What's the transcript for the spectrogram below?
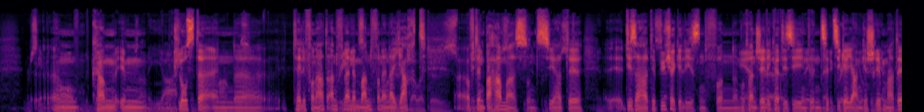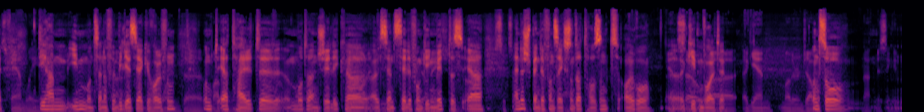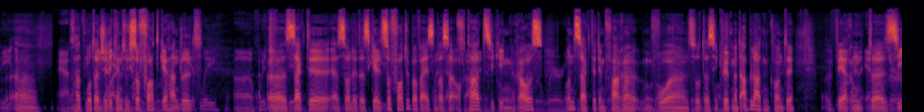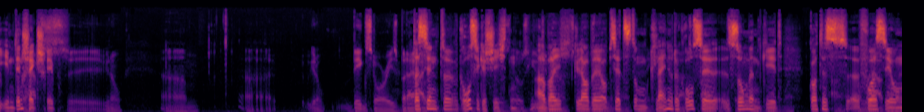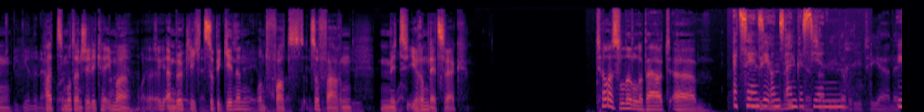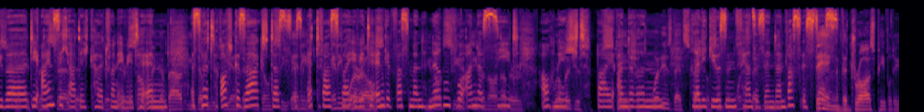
ähm, kam im Kloster ein äh, Telefonat an von einem Mann von einer Yacht äh, auf den Bahamas. und sie hatte, äh, dieser hatte Bücher gelesen von Mutter Angelika, die sie in den 70er Jahren geschrieben hatte. Die haben ihm und seiner Familie sehr geholfen. und er teilte Mutter Angelika, als sie ans Telefon ging, mit, dass er eine Spende von 600.000 Euro äh, geben wollte. Und so äh, hat Mutter Angelika natürlich sofort gehandelt, äh, sagte, er solle das Geld sofort überweisen, was er auch tat. Sie ging raus und sagte dem Fahrer, wo er also das Equipment abladen konnte, während äh, sie ihm den Scheck schrieb. Das sind äh, große Geschichten, aber ich glaube, ob es jetzt um kleine oder große Summen geht, Gottes äh, Vorsehung hat Mutter Angelika immer äh, ermöglicht, zu beginnen und fortzufahren mit ihrem Netzwerk. Tell us a little about um Erzählen Sie uns ein bisschen über die Einzigartigkeit von EWTN. Es wird oft gesagt, dass es etwas bei EWTN gibt, was man nirgendwo anders sieht, auch nicht bei anderen religiösen Fernsehsendern. Was ist das?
